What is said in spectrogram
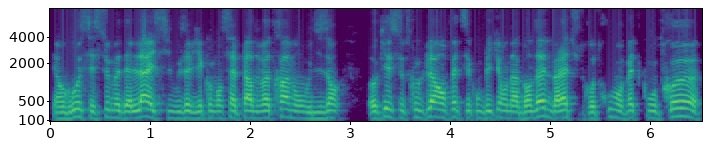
Et en gros, c'est ce modèle-là. Et si vous aviez commencé à perdre votre âme en vous disant, OK, ce truc-là, en fait, c'est compliqué, on abandonne, bah là, tu te retrouves en fait contre,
